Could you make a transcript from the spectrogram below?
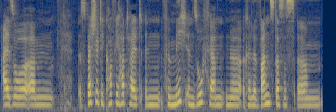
also ähm, Specialty Coffee hat halt in, für mich insofern eine Relevanz, dass es ähm,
